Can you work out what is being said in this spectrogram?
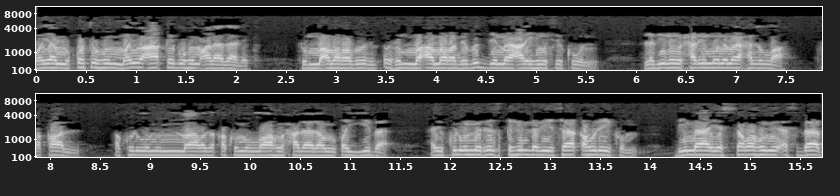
ويمقتهم ويعاقبهم على ذلك. ثم أمر ثم أمر بضد ما عليه المشركون الذين يحرمون ما حل الله فقال أكلوا مما رزقكم الله حلالا طيبا أي كلوا من رزقه الذي ساقه إليكم بما يسره من أسباب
